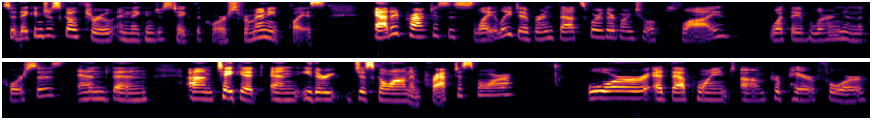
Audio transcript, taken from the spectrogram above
So they can just go through and they can just take the course from any place. Added practice is slightly different. That's where they're going to apply what they've learned in the courses and then um, take it and either just go on and practice more or at that point um, prepare for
